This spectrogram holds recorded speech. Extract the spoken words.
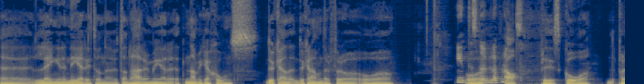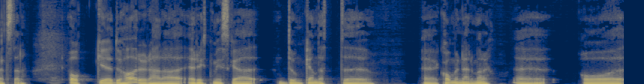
eh, längre ner i tunneln. Utan det här är mer ett navigations... Du kan, du kan använda det för att... att Inte och- snubbla på något. Ja, precis. Gå på rätt ställe. Och eh, du hör hur det här rytmiska dunkandet kommer närmare. Och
